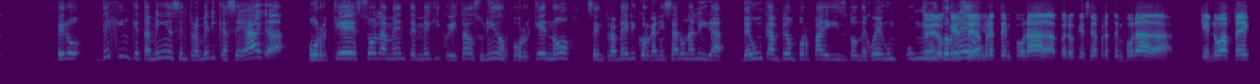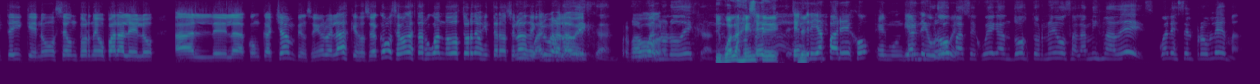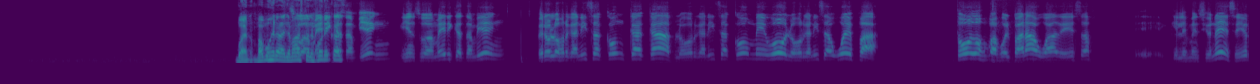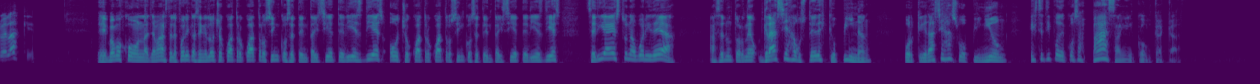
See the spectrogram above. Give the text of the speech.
Pero dejen que también en Centroamérica se haga. ¿Por qué solamente México y Estados Unidos? ¿Por qué no Centroamérica organizar una liga de un campeón por país donde jueguen un, un mini Pero torneo? que sea pretemporada, pero que sea pretemporada. Que no afecte y que no sea un torneo paralelo al de la Conca Champions, señor Velázquez. O sea, ¿cómo se van a estar jugando dos torneos internacionales Igual de clubes no a la lo vez? dejan, Por igual favor. no lo dejan. Igual la gente... tendría parejo el Mundial En de Europa Clubes. se juegan dos torneos a la misma vez. ¿Cuál es el problema? Bueno, vamos a ir a las llamadas telefónicas. también, y en Sudamérica también. Pero los organiza con CACAF, los organiza con MEBOL, los organiza UEFA. Todos bajo el paraguas de esas eh, que les mencioné, señor Velázquez. Eh, vamos con las llamadas telefónicas en el 844-577-1010, 844-577-1010. ¿Sería esto una buena idea? Hacer un torneo. Gracias a ustedes que opinan, porque gracias a su opinión, este tipo de cosas pasan en CONCACAF.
